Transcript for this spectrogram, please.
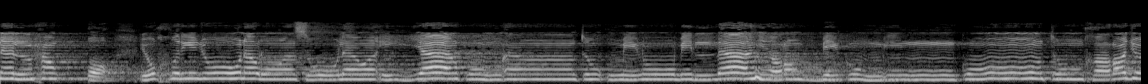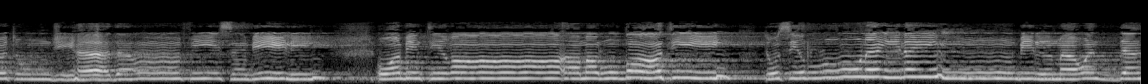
من الحق يخرجون الرسول وإياكم أن تؤمنوا بالله ربكم إن كنتم خرجتم جهادا في سبيلي وابتغاء مرضاتي تسرون إليهم بالمودة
